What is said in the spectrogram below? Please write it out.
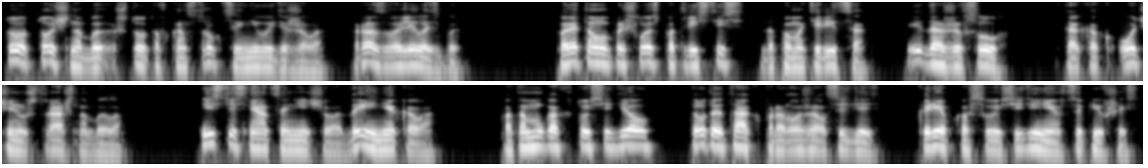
то точно бы что-то в конструкции не выдержало, развалилось бы. Поэтому пришлось потрястись да поматериться, и даже вслух, так как очень уж страшно было. И стесняться нечего, да и некого, потому как кто сидел, тот и так продолжал сидеть, крепко в свое сиденье вцепившись.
